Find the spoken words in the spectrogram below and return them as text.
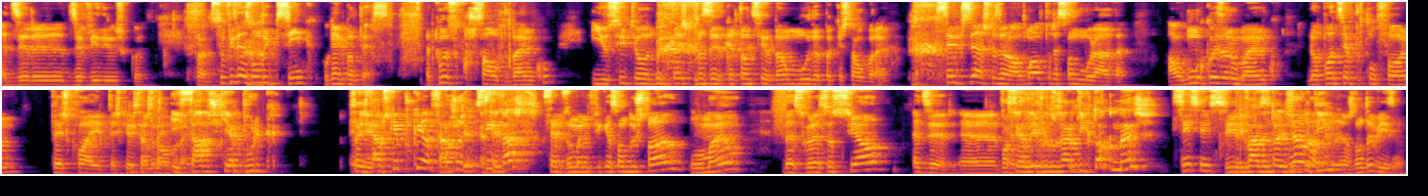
A dizer, a dizer vídeos. Pronto, se tu fizeres um lip sync, o que é que acontece? A tua sucursal de banco e o sítio onde tens que fazer cartão de cidadão muda para Castelo Branco. Sempre precisares fazer alguma alteração de morada, alguma coisa no banco, não pode ser por telefone, tens que lá ir, tens que ir a Castelo E Branco. sabes que é porque. Ou E seja, sabes que é porque sabes que Sim, aceitaste? recebes uma notificação do Estado, um mail da Segurança Social a dizer eh, Você é livre de usar o TikTok, mas. Sim, sim, sim. Derivado de António não, não, Coutinho? eles não te avisam.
